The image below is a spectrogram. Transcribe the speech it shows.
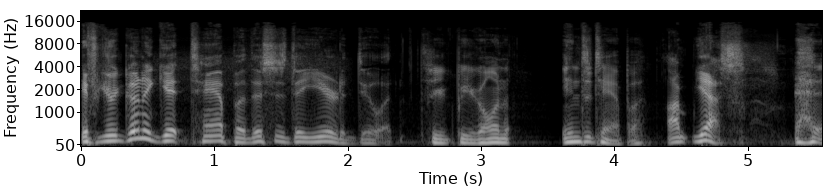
If you're going to get Tampa, this is the year to do it. So you- you're going into Tampa. Um, yes.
